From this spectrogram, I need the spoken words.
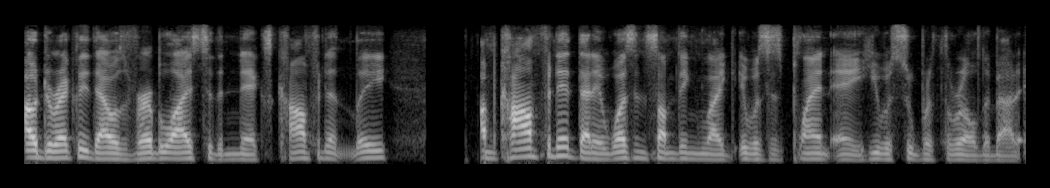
how directly that was verbalized to the Knicks. Confidently, I'm confident that it wasn't something like it was his plan A. He was super thrilled about it.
